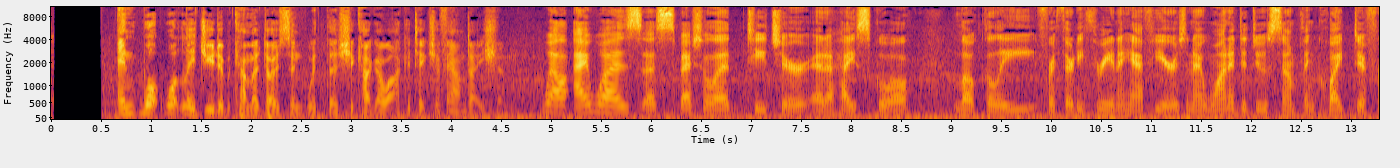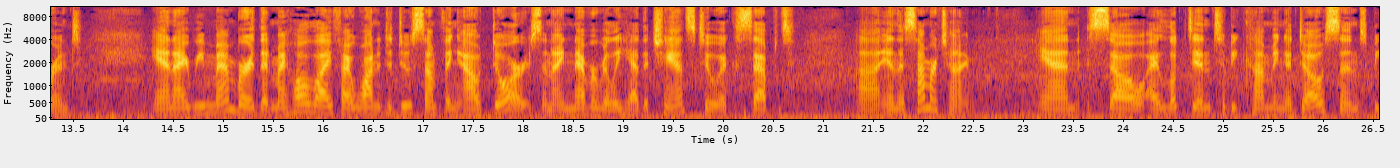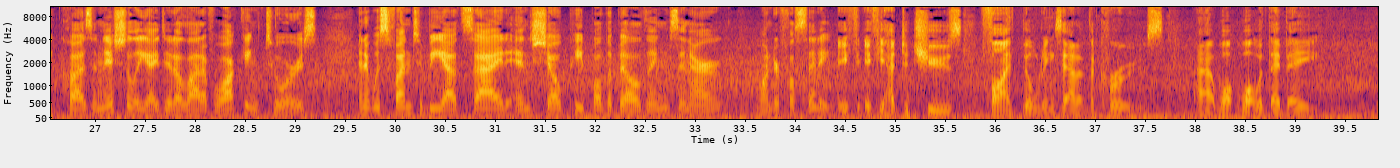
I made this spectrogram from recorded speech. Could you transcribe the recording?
And what, what led you to become a docent with the Chicago Architecture Foundation? Well, I was a special ed teacher at a high school locally for 33 and a half years, and I wanted to do something quite different. And I remembered that my whole life I wanted to do something outdoors, and I never really had the chance to except uh, in the summertime. And so I looked into becoming a docent because initially I did a lot of walking tours, and it was fun to be outside and show people the buildings in our wonderful city. If, if you had to choose five buildings out of the cruise, uh, what, what would they be?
